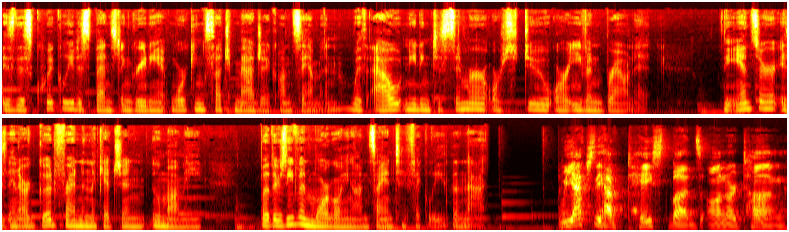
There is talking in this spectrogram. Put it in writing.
is this quickly dispensed ingredient working such magic on salmon without needing to simmer or stew or even brown it? The answer is in our good friend in the kitchen, umami. But there's even more going on scientifically than that. We actually have taste buds on our tongue,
